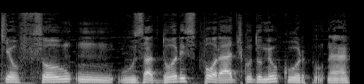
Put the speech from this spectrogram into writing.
que eu sou um usador esporádico do meu corpo, né?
